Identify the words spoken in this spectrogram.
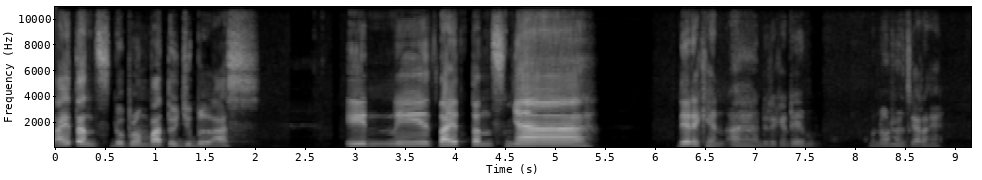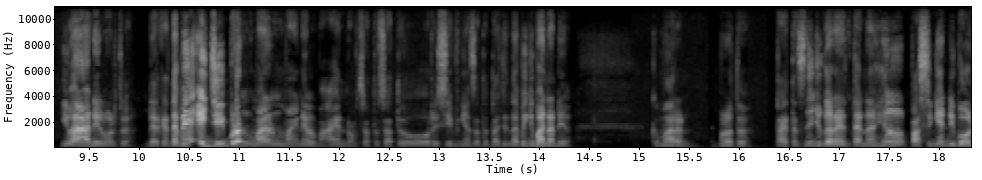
Titans 24-17. Ini Titans-nya Derek Henry ah Derek Henry menurun sekarang ya. Gimana dia menurut tuh? Derek Henry. Tapi AJ Brown kemarin mainnya lumayan dong satu-satu receivingnya satu touchdown. Tapi gimana dia? Kemarin menurut tuh Titans ini juga Ryan Tannehill passingnya di bawah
